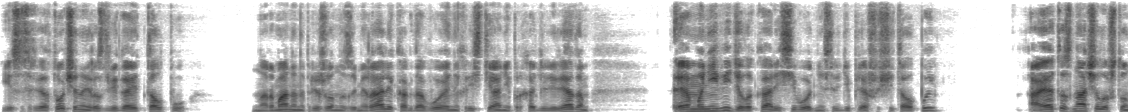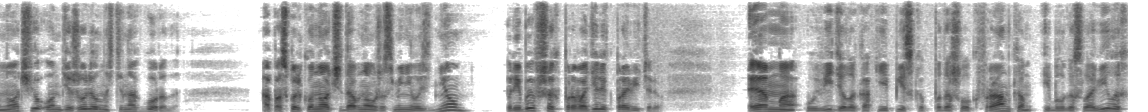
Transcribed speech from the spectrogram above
и сосредоточенный, раздвигает толпу. Норманы напряженно замирали, когда воины-христиане проходили рядом. Эмма не видела Карри сегодня среди пляшущей толпы, а это значило, что ночью он дежурил на стенах города — а поскольку ночь давно уже сменилась днем, прибывших проводили к правителю. Эмма увидела, как епископ подошел к франкам и благословил их,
